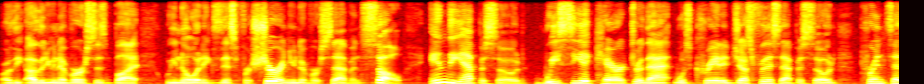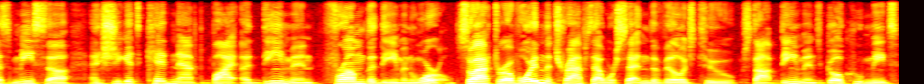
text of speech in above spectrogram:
or the other universes, but we know it exists for sure in Universe 7. So, in the episode, we see a character that was created just for this episode, Princess Misa, and she gets kidnapped by a demon from the demon world. So, after avoiding the traps that were set in the village to stop demons, Goku meets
